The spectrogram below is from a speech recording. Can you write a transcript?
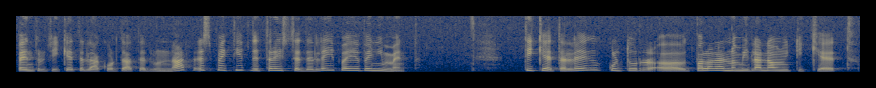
pentru tichetele acordate lunar, respectiv de 300 de lei pe eveniment. Tichetele, cultur, uh, valoarea nominală a unui tichet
